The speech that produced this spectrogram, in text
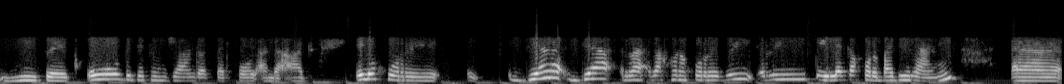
music all the different genres that fall under art e le gore dia dia ra kgona gore re re pele ka gore ba dirang uh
